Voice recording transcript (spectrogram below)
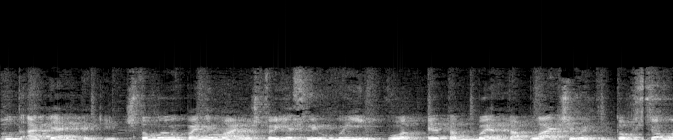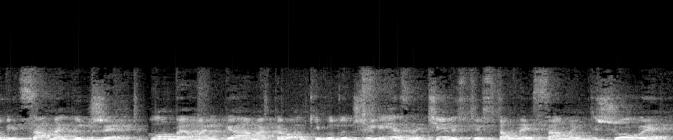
Тут опять-таки, чтобы вы понимали, что если вы вот этот бенд оплачиваете, то все будет самое бюджетное. Пломбы амальгама, коронки будут железные, челюсти вставные самые дешевые,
